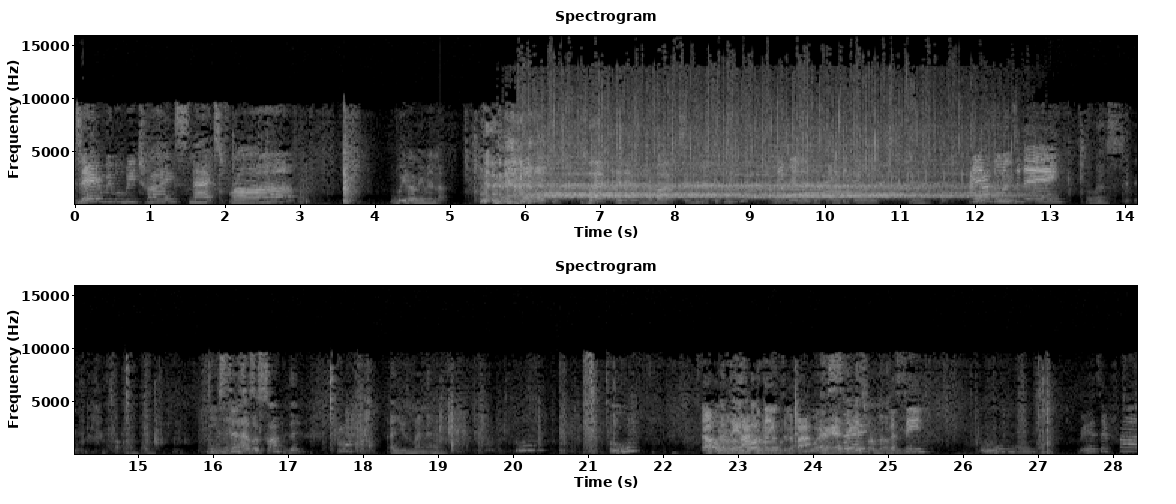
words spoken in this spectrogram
Today we will be trying snacks from. We don't even know. but it is in the box. So we have to find it. Whatever it is, it's gonna be good. Yeah. How y'all doing today? So let's see. He says have a it's something. I use my name. Ooh. Oh, I think it's all things in the box. What I think it's from the. Let's see. Ooh. Where is it from?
